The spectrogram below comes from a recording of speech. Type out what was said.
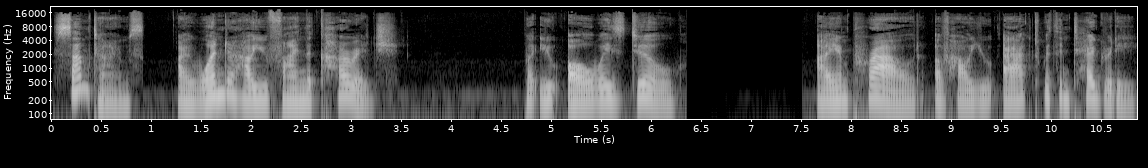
Sometimes I wonder how you find the courage, but you always do. I am proud of how you act with integrity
